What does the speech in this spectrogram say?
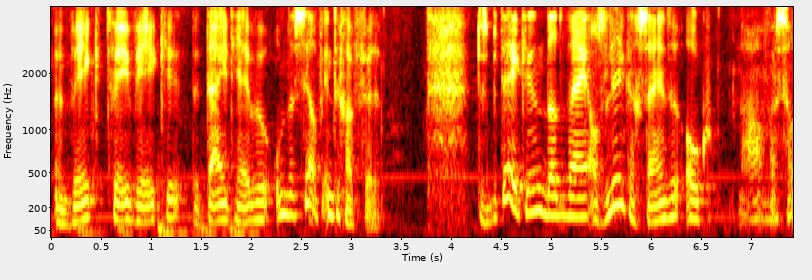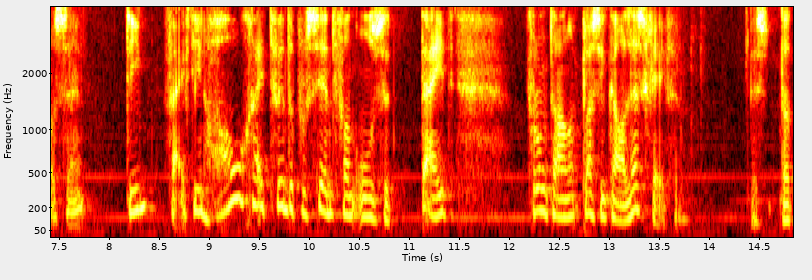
een week, twee weken de tijd hebben om dat zelf in te gaan vullen. Dus betekent dat wij als leerkracht zijnde ook, nou wat zou het zijn, 10, 15, hooguit 20 procent van onze tijd frontaal klassikaal lesgeven. Dus dat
